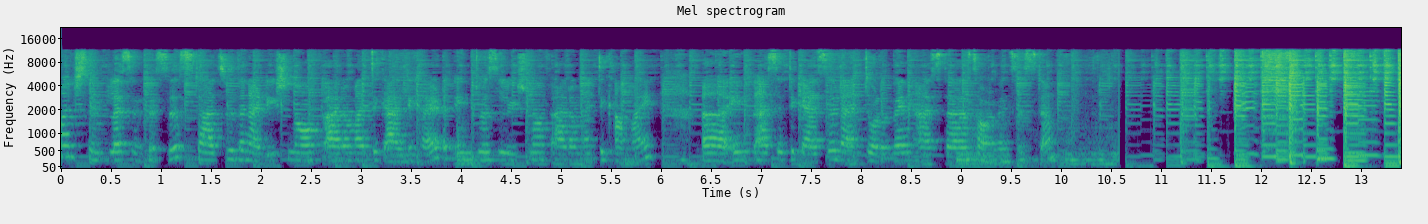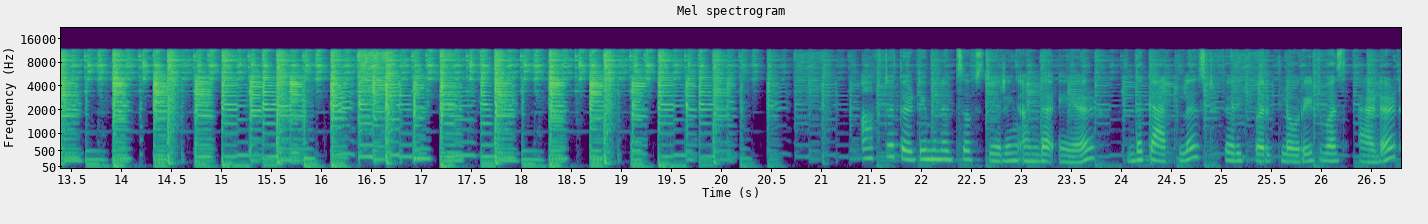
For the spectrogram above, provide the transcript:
Much simpler synthesis starts with an addition of aromatic aldehyde into a solution of aromatic amide uh, in acetic acid and toluene as the solvent system. After 30 minutes of stirring under air, the catalyst ferric perchlorate was added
